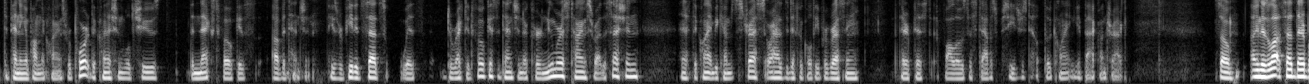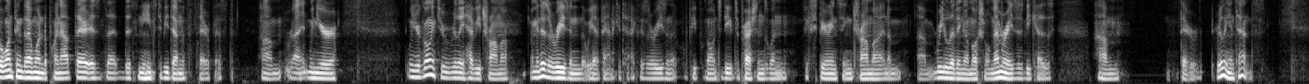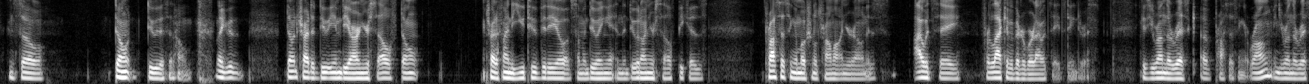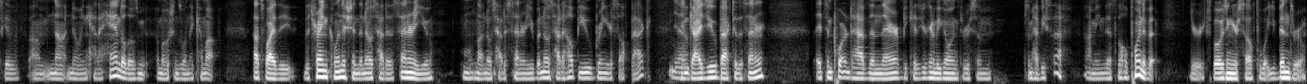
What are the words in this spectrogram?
Depending upon the client's report, the clinician will choose the next focus of attention. These repeated sets with directed focused attention occur numerous times throughout the session, and if the client becomes distressed or has the difficulty progressing, the therapist follows established procedures to help the client get back on track. So, I mean, there's a lot said there, but one thing that I wanted to point out there is that this needs to be done with a therapist. Um, right. When you're when you're going through really heavy trauma, I mean, there's a reason that we have panic attacks. There's a reason that people go into deep depressions when experiencing trauma and um, um, reliving emotional memories is because um, they're really intense. And so, don't do this at home. like, don't try to do EMDR on yourself. Don't try to find a YouTube video of someone doing it and then do it on yourself because processing emotional trauma on your own is, I would say, for lack of a better word, I would say it's dangerous because you run the risk of processing it wrong and you run the risk of um, not knowing how to handle those emotions when they come up. That's why the, the trained clinician that knows how to center you, well, not knows how to center you, but knows how to help you bring yourself back yeah. and guide you back to the center. It's important to have them there because you're going to be going through some some heavy stuff. I mean, that's the whole point of it. You're exposing yourself to what you've been through.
